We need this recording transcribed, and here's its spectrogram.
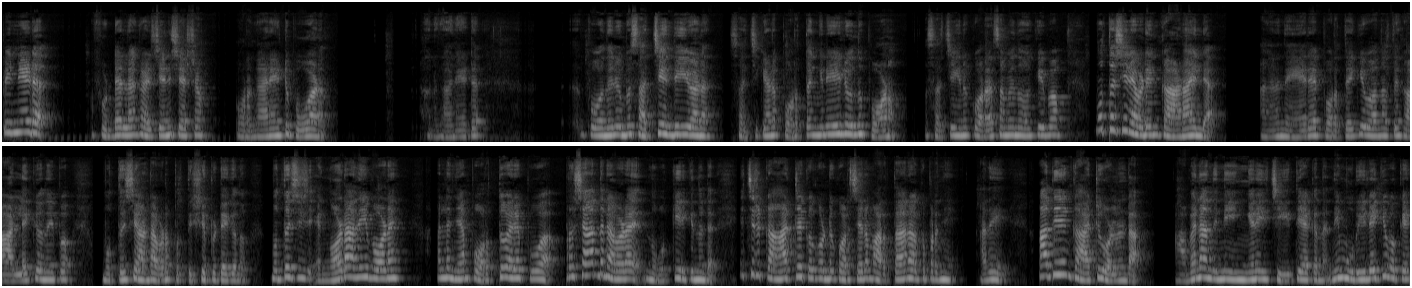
പിന്നീട് ഫുഡെല്ലാം കഴിച്ചതിന് ശേഷം ഉറങ്ങാനായിട്ട് പോവാണ്. ഉറങ്ങാനായിട്ട് പോകുന്നതിന് മുമ്പ് സച്ചി എന്ത് ചെയ്യുവാണ്? സച്ചിക്കാണ് പുറത്തെങ്ങനെയും ഒന്ന് പോകണം സച്ചി ഇങ്ങനെ കുറേ സമയം നോക്കിയപ്പോൾ മുത്തശ്ശിനെ എവിടെയും കാണാനില്ല. അങ്ങനെ നേരെ പുറത്തേക്ക് പോകുന്നിടത്ത് ഹാളിലേക്ക് വന്നപ്പോൾ മുത്തശ്ശി ആണ്ട് അവിടെ പ്രത്യക്ഷപ്പെട്ടേക്കുന്നു. മുത്തശ്ശി എങ്ങോട്ടാ നീ പോണേ? അല്ല ഞാൻ പുറത്തു വരെ പോവാ. പ്രശാന്തൻ അവിടെ നോക്കിയിരിക്കുന്നുണ്ട്. ഇച്ചിരി കാറ്റൊക്കെ കൊണ്ട് കുറച്ചേരം വർത്താനം ഒക്കെ പറഞ്ഞ് അതെ അധികം കാറ്റ് കൊള്ളണ്ട. അവനാ നിന്നെ ഇങ്ങനെ ഈ ചീത്തയാക്കുന്നത് നീ മുറിയിലേക്ക് പോക്കെ.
